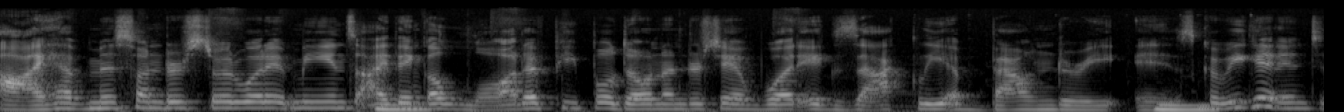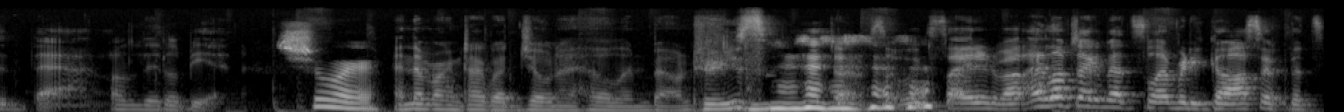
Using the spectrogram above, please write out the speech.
I have misunderstood what it means. I Hmm. think a lot of people don't understand what exactly a boundary is. Hmm. Could we get into that a little bit? Sure. And then we're going to talk about Jonah Hill and boundaries. which I'm so excited about. I love talking about celebrity gossip that's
